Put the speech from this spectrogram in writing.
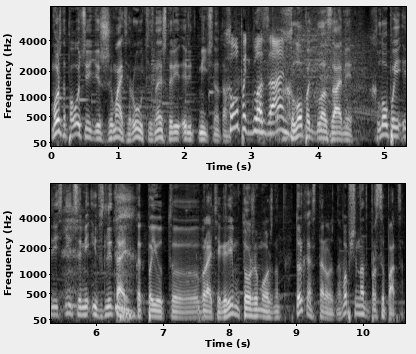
Можно по очереди сжимать руки, знаешь, ри- ритмично там. Хлопать глазами. Хлопать глазами, хлопай ресницами и взлетай, как поют э, братья Грим, тоже можно. Только осторожно. В общем, надо просыпаться.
